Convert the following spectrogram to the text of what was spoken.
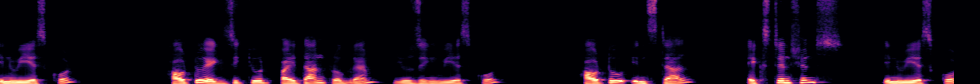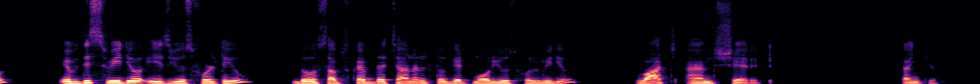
in VS Code how to execute Python program using VS Code how to install extensions in VS Code. If this video is useful to you do subscribe the channel to get more useful videos. Watch and share it. Thank you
